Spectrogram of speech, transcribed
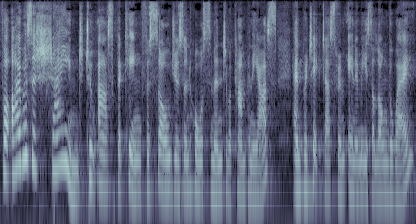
For I was ashamed to ask the king for soldiers and horsemen to accompany us and protect us from enemies along the way.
